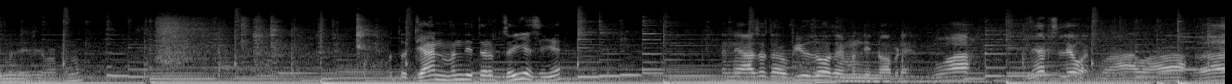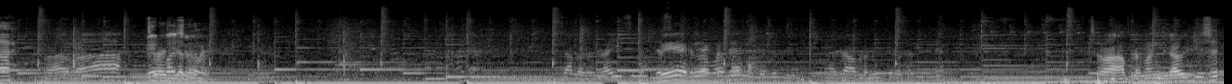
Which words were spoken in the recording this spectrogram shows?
તો મંદિર છે બાપાનું તો ધ્યાન મંદિર તરફ જઈએ છીએ. અને આ તો વ્યૂ જોવો તમે મંદિરનો આપણે. વાહ. નેક્સ્ટ લેવલ વાહ વાહ. વાહ. વાહ. ચાલો તો આપણા મિત્રો સાથે આપણે મંદિર આવી ગયું છે.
